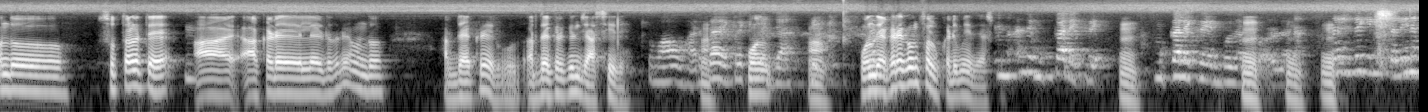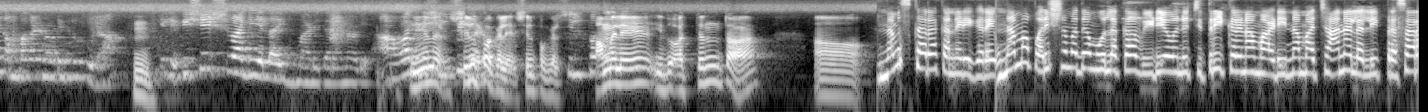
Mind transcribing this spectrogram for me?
ಒಂದು ಸುತ್ತಳತೆ ಆ ಆ ಕಡೆ ಎಲ್ಲ ಹಿಡಿದ್ರೆ ಒಂದು ಅರ್ಧ ಎಕರೆ ಇರ್ಬೋದು. ಅರ್ಧ ಎಕರೆಗಿಂತ ಜಾಸ್ತಿ ಇದೆ. ಹಾಂ ಒಂದು ಎಕರೆಗೆ ಒಂದು ಸ್ವಲ್ಪ ಕಡಿಮೆ ಇದೆ ಅಷ್ಟೇ. ಹ್ಞೂ ಅಂದ್ರೆ ಮುಕ್ಕಾಲ್ ಎಕರೆ. ಹ್ಮ್. ಮುಕ್ಕಾಲ್ ಎಕರೆ ಇರ್ಬೋದು ಅನ್ಕೊಳ್ಳೋಣ. ಅದ್ರ ಜೊತೆಗೆ ಇಲ್ಲಿ ಕಲ್ಲಿನ ಕಂಬಗಳು ನೋಡಿದ್ರು ಕೂಡ ಇಲ್ಲಿ ವಿಶೇಷವಾಗಿ ಎಲ್ಲ ಇದ್ ಮಾಡಿದ್ದಾರೆ ನೋಡಿ. ಆವಾಗ ಇಲ್ಲ ಶಿಲ್ಪಕಲೆ ಶಿಲ್ಪಕಲೆ. ಶಿಲ್ಪ ಆಮೇಲೆ ಇದು ಅತ್ಯಂತ ನಮಸ್ಕಾರ ಕನ್ನಡಿಗರೇ. ನಮ್ಮ ಪರಿಶ್ರಮದ ಮೂಲಕ ವಿಡಿಯೋವನ್ನು ಚಿತ್ರೀಕರಣ ಮಾಡಿ ನಮ್ಮ ಚಾನೆಲ್ ಅಲ್ಲಿ ಪ್ರಸಾರ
